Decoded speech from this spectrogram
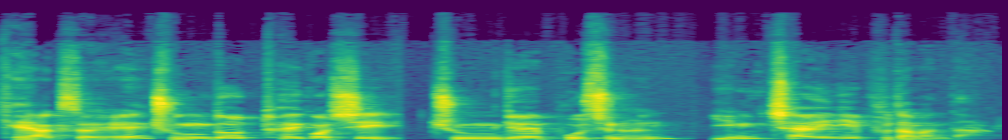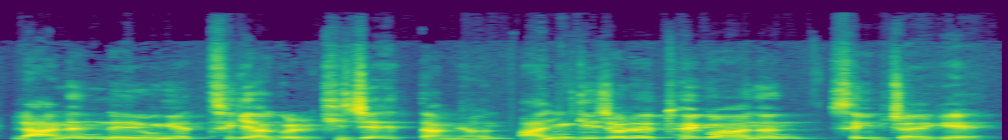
계약서에 중도 퇴거 시 중개 보수는 임차인이 부담한다 라는 내용의 특약을 기재했다면 만기 전에 퇴거하는 세입자에게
